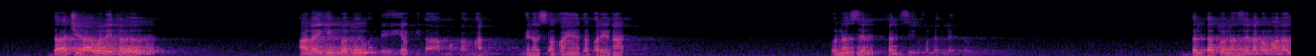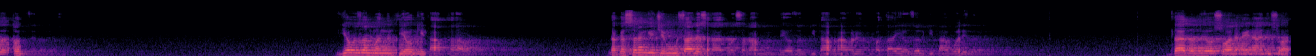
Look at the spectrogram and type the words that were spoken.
دا چې راولې ته علیه بدوی منته یو کتاب مکمل من السماء دبرنا تنزل تنزيل خلق لګته وي دلته تنزل په معنا د تنزل یو ځل من یو کتاب تراوړ لکه څنګه چې موسی علیه الصلاۃ والسلام د یو ځل کتاب راغړې نو پتا یو ځل کتاب ولې نه دا د یو سوال عینادي سوال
